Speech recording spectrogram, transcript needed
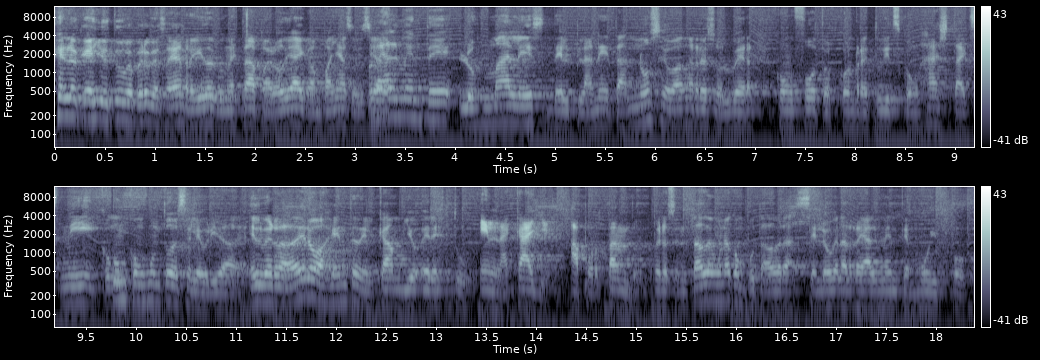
¿Qué es lo que es YouTube? Espero que se hayan reído con esta parodia de campaña social. Realmente los males del planeta no se van a resolver con fotos, con retweets, con hashtags, ni con un conjunto de celebridades. El verdadero agente del cambio eres tú, en la calle, aportando, pero sentado en una computadora se logra realmente muy poco.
